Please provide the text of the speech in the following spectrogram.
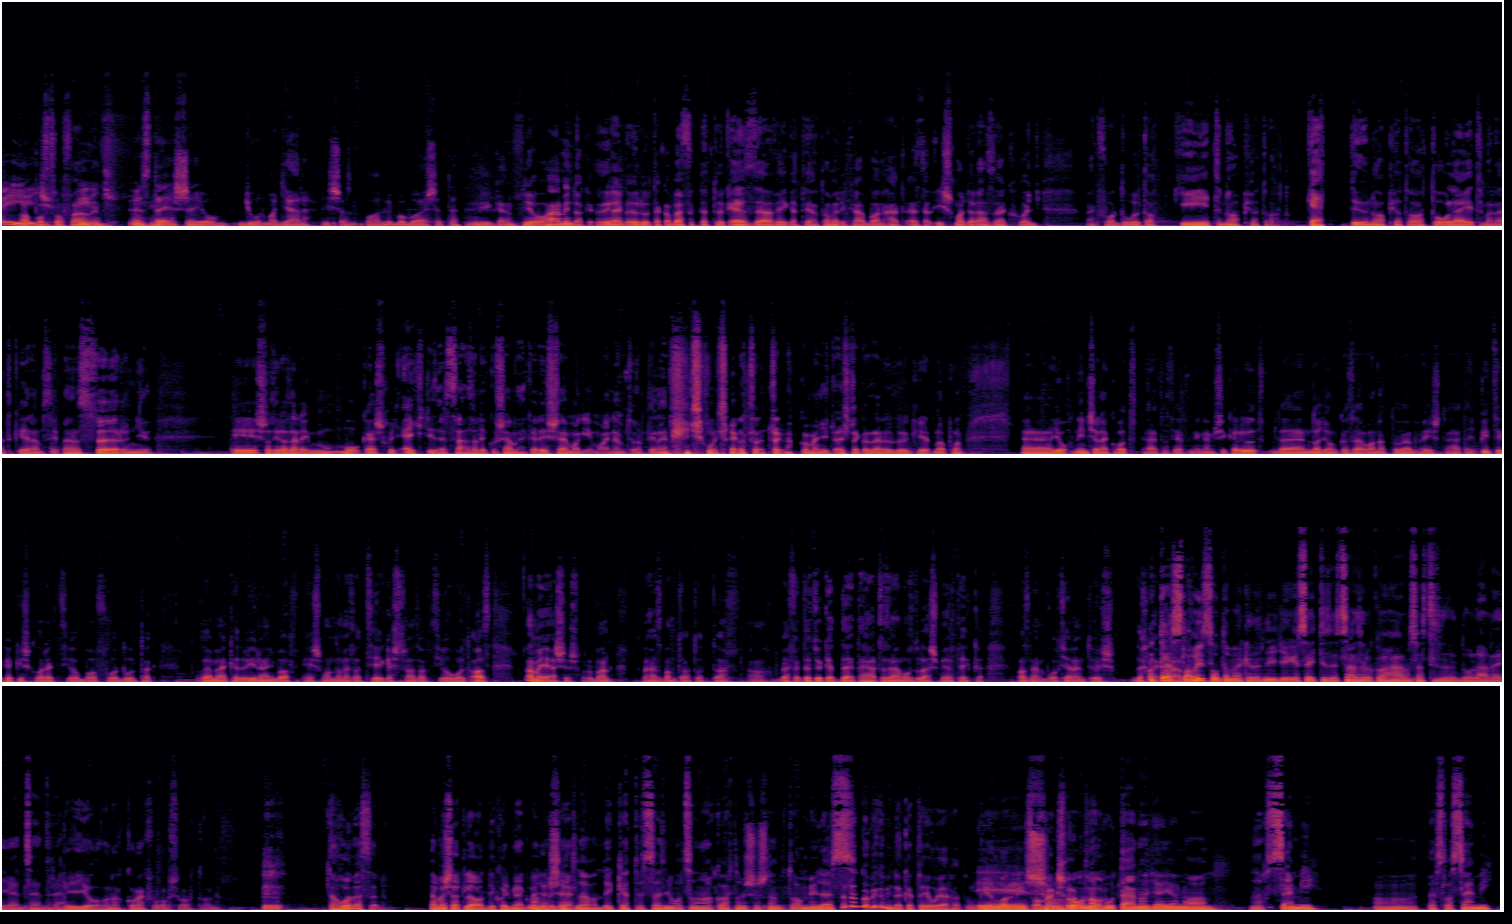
Így, Apostrofálni. így. Ez teljesen jó. Gyurmagyár és az Barbie baba esete. Igen. Jó, hát mind a tényleg örültek a befektetők, ezzel véget ért Amerikában, hát ezzel is magyarázzák, hogy megfordult a két napja tartó, kettő napja tartó lejtmenet, kérem szépen, szörnyű. És azért az elég mókás, hogy egy tized százalékos emelkedéssel magé majdnem történelmi csúcsra jutottak, akkor mennyit estek az előző két napon. E, jó, nincsenek ott, tehát azért még nem sikerült, de nagyon közel vannak továbbra is, tehát egy picike kis korrekcióból fordultak az emelkedő irányba, és mondom, ez a céges tranzakció volt az, amely elsősorban lázban tartotta a befektetőket, de tehát az elmozdulás mértéke az nem volt jelentős. De A Tesla viszont emelkedett 4,1%-kal 315 dollár 40 centre. Jó van, akkor meg fogom sortolni. Te hol veszed? Nem esett le addig, hogy Nem megvegyed, ugye? esett le, addig 280 akartam, és most nem tudom, mi lesz. Hát akkor még mind a kettő jó járhatunk. Én 30 És holnap után ugye jön a, a Semi, a Tesla Semi,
